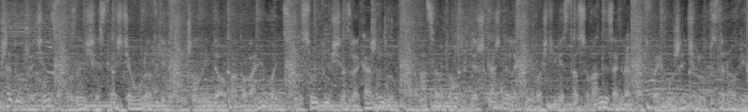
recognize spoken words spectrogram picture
Przed użyciem zapoznaj się z treścią ulotki dołączonej do opakowania bądź skonsultuj się z lekarzem lub farmaceutą, gdyż każdy lek niewłaściwie stosowany zagraża Twojemu życiu lub zdrowiu.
